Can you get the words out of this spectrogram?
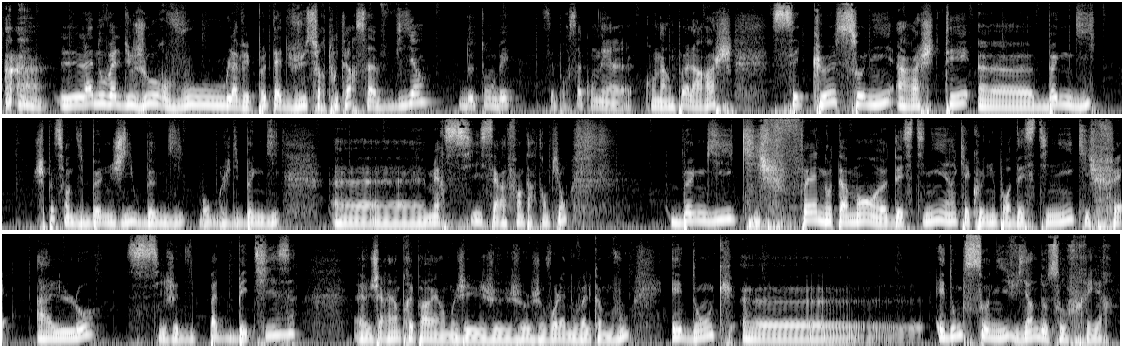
La nouvelle du jour, vous l'avez peut-être vu sur Twitter, ça vient de tomber. C'est pour ça qu'on est, euh, est un peu à l'arrache. C'est que Sony a racheté euh, Bungie. Je sais pas si on dit Bungie ou Bungie. Bon, moi je dis Bungie. Euh, merci Séraphin Tartampion. Bungie qui fait notamment euh, Destiny, hein, qui est connu pour Destiny, qui fait Halo, si je dis pas de bêtises. Euh, j'ai rien préparé, hein, moi je, vois la nouvelle comme vous. Et donc, euh, Sony vient de s'offrir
